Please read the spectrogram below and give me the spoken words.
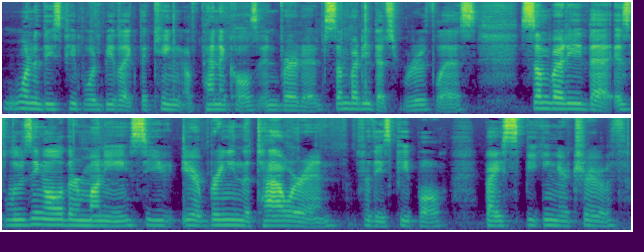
one of these people would be like the king of pentacles inverted. Somebody that's ruthless. Somebody that is losing all their money so you, you're bringing the tower in for these people by speaking your truth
